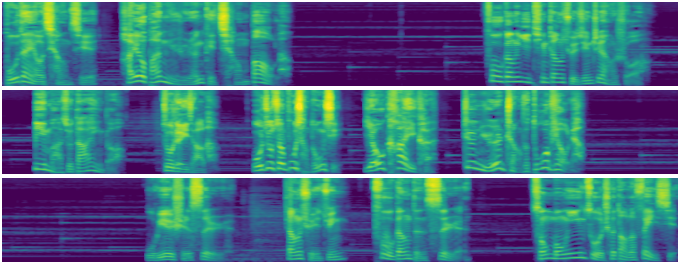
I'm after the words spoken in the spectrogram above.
不但要抢劫，还要把女人给强暴了。付刚一听张雪军这样说，立马就答应道：“就这一家了，我就算不抢东西，也要看一看这女人长得多漂亮。”五月十四日，张雪军、付刚等四人从蒙阴坐车到了费县，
